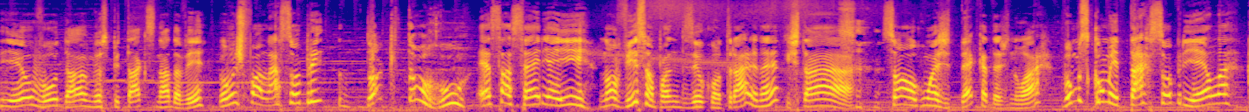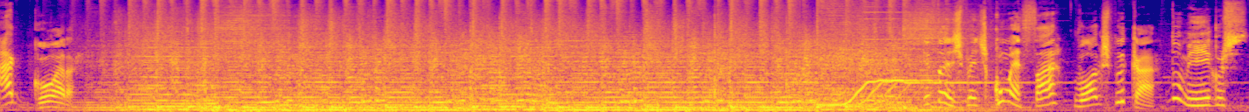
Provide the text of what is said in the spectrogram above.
e eu vou dar meus pitacos, nada a ver. Vamos falar sobre Doctor Who. Essa série aí, novíssima, para não dizer o contrário, né? Que Está só algumas décadas no ar. Vamos comentar sobre ela agora. Então, gente, pra gente começar, vou logo explicar. Domingos,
